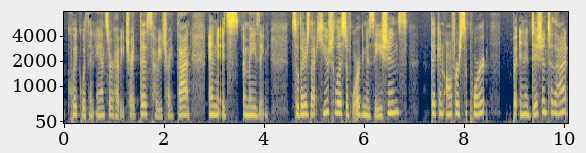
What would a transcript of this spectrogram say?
quick with an answer. Have you tried this? Have you tried that? And it's amazing. So there's that huge list of organizations that can offer support. But in addition to that,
